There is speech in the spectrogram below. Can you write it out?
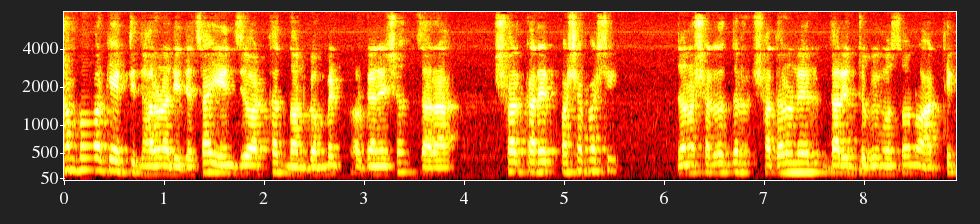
সম্পর্কে একটি ধারণা দিতে চাই। এনজিও অর্থাৎ নন গভর্নমেন্ট অর্গানাইজেশন যারা সরকারের পাশাপাশি জনসাধারণ সাধারণের দারিদ্র বিমোচন ও আর্থিক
